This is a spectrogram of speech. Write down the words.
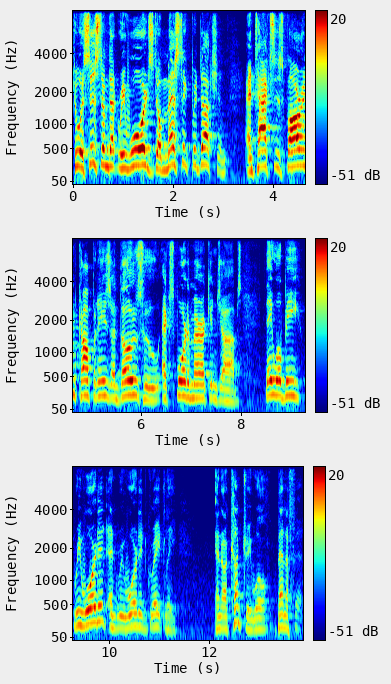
to a system that rewards domestic production and taxes foreign companies and those who export American jobs. They will be rewarded and rewarded greatly, and our country will benefit.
